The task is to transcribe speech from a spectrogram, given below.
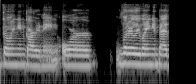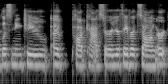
going and gardening or literally laying in bed listening to a podcast or your favorite song or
